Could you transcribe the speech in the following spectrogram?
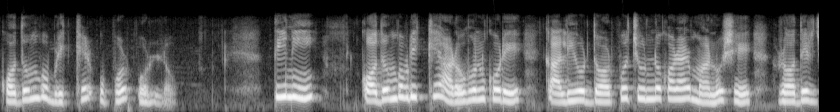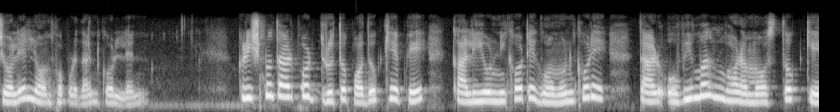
কদম্ব বৃক্ষের উপর পড়ল। তিনি কদম্ব বৃক্ষে আরোহণ করে কালীয়র দর্প চূর্ণ করার মানসে হ্রদের জলে লম্ফ প্রদান করলেন। কৃষ্ণ তারপর দ্রুত পদক্ষেপে কালীয়র নিকটে গমন করে তার অভিমান ভরা মস্তককে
